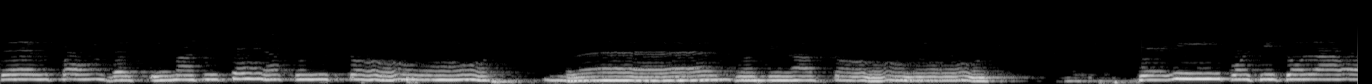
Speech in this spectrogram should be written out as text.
μήπως ελθόντες οι μαθητές του Χριστός πλέσιος είναι αυτός και ύπωση το λαό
